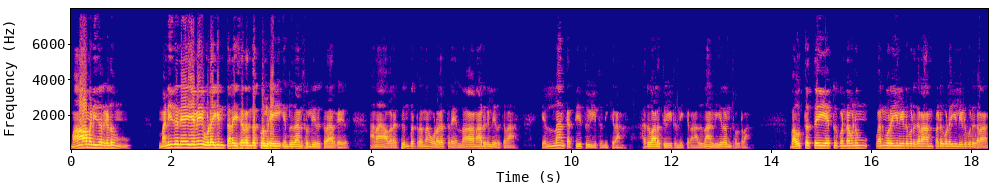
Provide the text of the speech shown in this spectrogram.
மாமனிதர்களும் மனிதநேயமே உலகின் தலை சிறந்த கொள்கை என்றுதான் சொல்லியிருக்கிறார்கள். ஆனா அவரை பின்பற்றதான் உலகத்துல எல்லா நாடுகளிலும் இருக்கிறான். எல்லாம் கத்தியை தூக்கிட்டு நிக்கிறான். அருவாளை தூக்கிட்டு நிக்கிறான். அதுதான் வீரம் சொல்றான். பௌத்தத்தை ஏற்றுக்கொண்டவனும் வன்முறையில் ஈடுபடுகிறான் படுகொலையில் ஈடுபடுகிறான்.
